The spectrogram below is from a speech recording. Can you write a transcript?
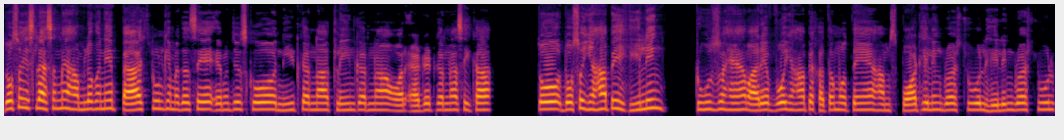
दोस्तों, इस लेसन में हम लोगों ने पैच टूल की मदद से इमेजेस को नीट करना क्लीन करना और एडिट करना सीखा। तो दोस्तों, यहाँ पे हीलिंग टूल्स जो हैं हमारे, वो यहाँ पे ख़त्म होते हैं। हम spot healing brush tool healing brush tool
